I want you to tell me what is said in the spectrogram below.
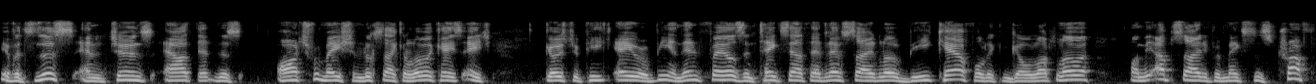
If it's this and it turns out that this arch formation looks like a lowercase h, goes to peak A or B and then fails and takes out that left side low, be careful. It can go a lot lower. On the upside, if it makes this trough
